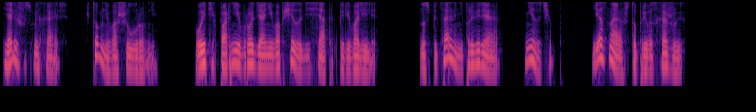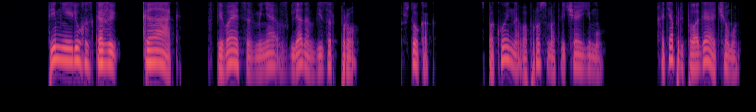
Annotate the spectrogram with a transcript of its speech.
Я лишь усмехаюсь. Что мне ваши уровни? У этих парней вроде они вообще за десяток перевалили. Но специально не проверяю. Незачем. Я знаю, что превосхожу их. Ты мне, Илюха, скажи, как? Впивается в меня взглядом Визор Про. Что как? Спокойно вопросом отвечаю ему. Хотя предполагаю, о чем он,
